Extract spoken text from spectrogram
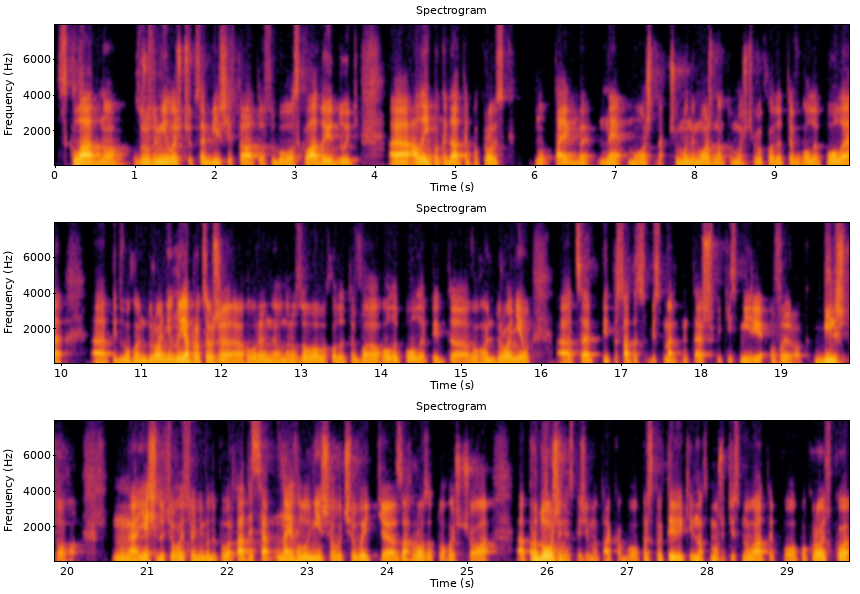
складно. Зрозуміло, що це більші втрати особового складу йдуть, е, але й покидати Покровськ. Ну та якби не можна. Чому не можна? Тому що виходити в голе поле е, під вогонь дронів. Ну я про це вже говорив неодноразово. Виходити в голе поле під е, вогонь дронів. е, Це підписати собі смертний теж в якійсь мірі вирок. Більш того, я ще до цього сьогодні буду повертатися. Найголовніша, вочевидь, е, загроза того, що е, продовження, скажімо так, або перспектив, які в нас можуть існувати по Покровську,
